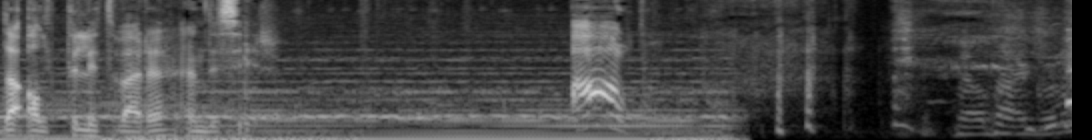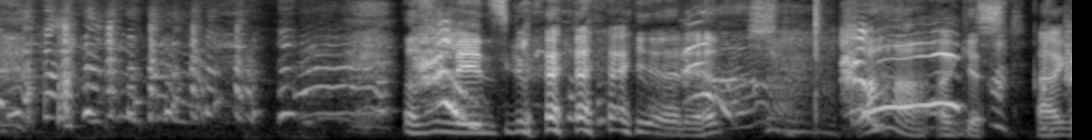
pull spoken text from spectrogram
Det er alltid litt verre enn de sier. Hvilken lyd skulle gjøre igjen? Ah, ok, ok.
